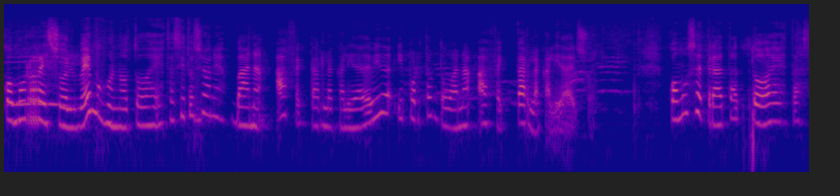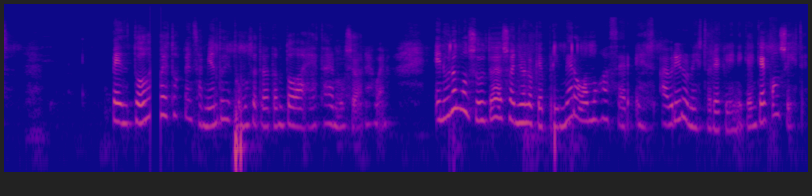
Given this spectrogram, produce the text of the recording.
cómo resolvemos o no todas estas situaciones van a afectar la calidad de vida y por tanto van a afectar la calidad del sueño. ¿Cómo se trata todas estas todos estos pensamientos y cómo se tratan todas estas emociones. Bueno, en una consulta de sueño lo que primero vamos a hacer es abrir una historia clínica. ¿En qué consiste?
